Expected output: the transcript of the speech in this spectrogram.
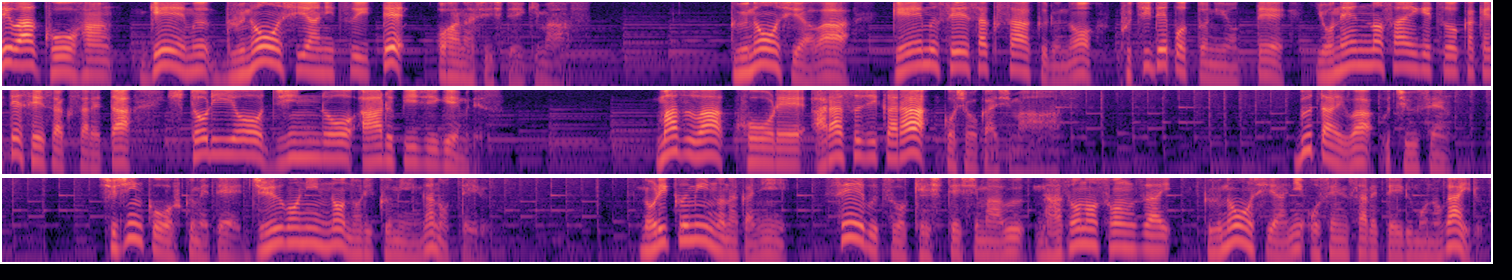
では後半ゲームグノーシアについてお話ししていきます。グノーシアはゲーム制作サークルのプチデポットによって4年の歳月をかけて制作された一人用人狼 RPG ゲームです。まずは恒例あらすじからご紹介します。舞台は宇宙船。主人公を含めて15人の乗組員が乗っている。乗組員の中に生物を消してしまう謎の存在グノーシアに汚染されているものがいる。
